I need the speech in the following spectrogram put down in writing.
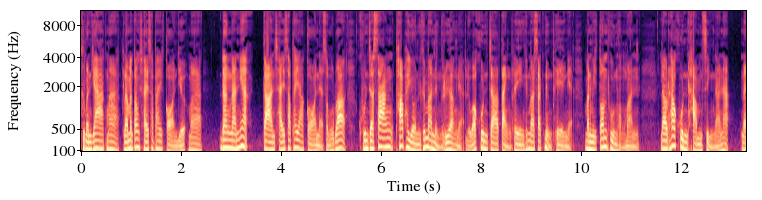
คือมันยากมาก แล้วมันต้องใช้ทรัพยากรเยอะมาก ดังนั้นเนี่ยการใช้ทรัพยากรเนี่ยสมมุติว่าคุณจะสร้างภาพยนตร์ขึ้นมาหนึ่งเรื่องเนี่ยหรือว่าคุณจะแต่งเพลงขึ้นมาสักหนึ่งเพลงเนี่ยมันมีต้นทุนของมัน แล้วถ้าคุณทำสิ่งนั้นอะใน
